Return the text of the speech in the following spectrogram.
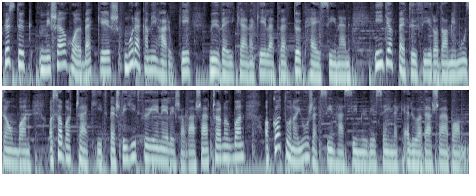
köztük Michel Holbeck és Murakami Haruki művei kelnek életre több helyszínen. Így a Petőfi Irodalmi Múzeumban, a Szabadsághíd Pesti hídfőjénél és a Vásárcsarnokban, a Katona József Színház színművészeinek előadásában.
